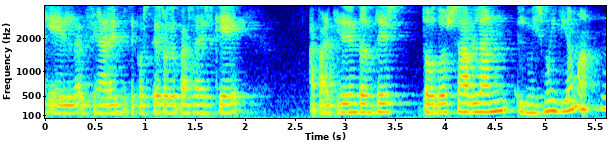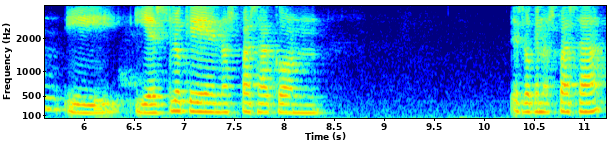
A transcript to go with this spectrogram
que al final en Pentecostés lo que pasa es que a partir de entonces todos hablan el mismo idioma. Y, y es lo que nos pasa con. Es lo que nos pasa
